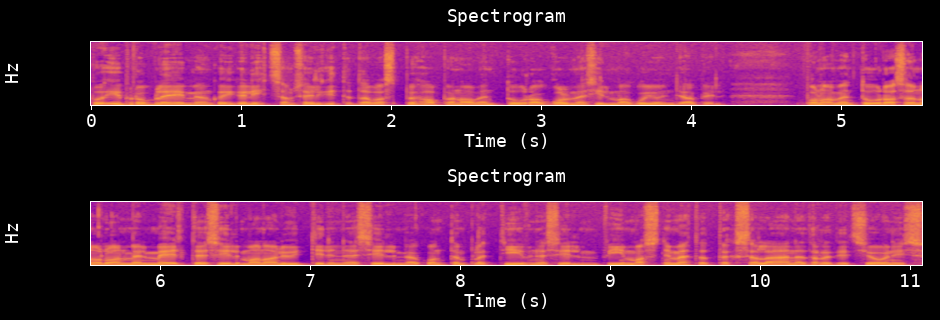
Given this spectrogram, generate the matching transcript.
põhiprobleemi on kõige lihtsam selgitada vast Püha Bonaventura kolme silmakujundi abil. Bonaventura sõnul on meil meeltesilm, analüütiline silm ja kontemplatiivne silm, viimast nimetatakse lääne traditsioonis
